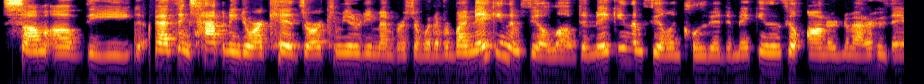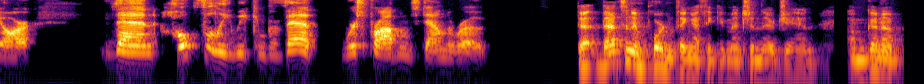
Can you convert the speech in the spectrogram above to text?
some of the bad things happening to our kids or our community members or whatever by making them feel loved and making them feel included and making them feel honored no matter who they are, then hopefully we can prevent worse problems down the road. That that's an important thing I think you mentioned there, Jan. I'm gonna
